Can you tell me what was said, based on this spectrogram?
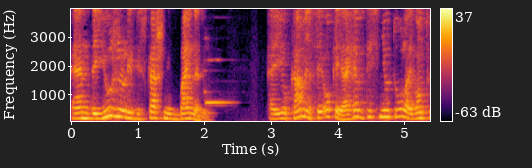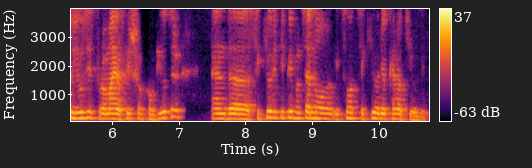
And the usually discussion is binary. Uh, you come and say, okay, I have this new tool, I want to use it from my official computer. And uh, security people said, no, it's not secure, you cannot use it.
